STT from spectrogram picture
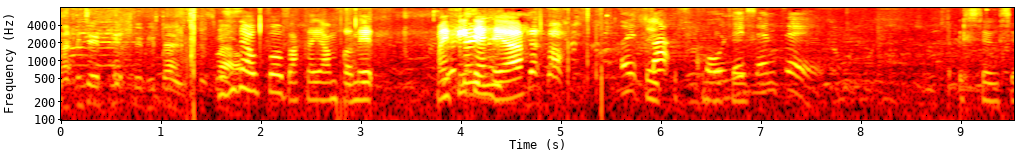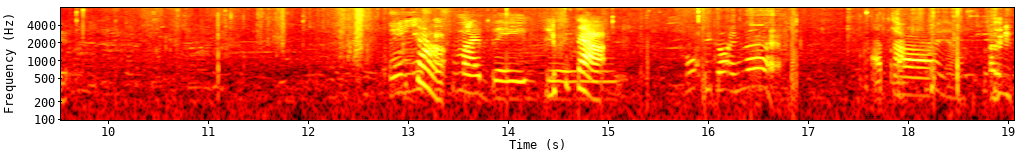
Let me do a picture of you both as This is how far back I am from it. My feet are here. And that's cold, isn't it? It's so sick. And this that. is my baby. Look at that. What have you got in there? Papa. That fire. Oh, Look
